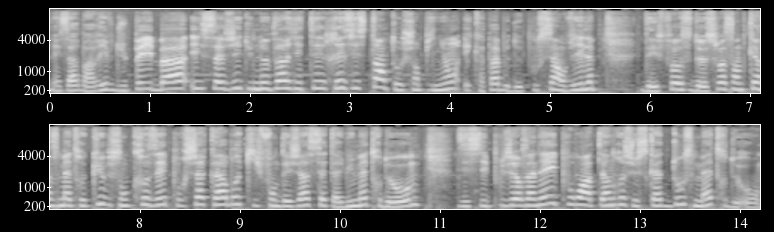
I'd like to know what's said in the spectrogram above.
Les arbres arrivent du Pays-Bas. Il s'agit d'une variété résistante aux champignons et capable de pousser en ville. Des fosses de 75 mètres cubes sont creusées pour chaque arbre qui font déjà 7 à 8 mètres de haut. D'ici plusieurs années, ils pourront atteindre jusqu'à 12 mètres de haut.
